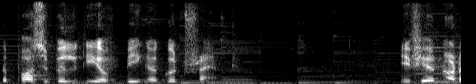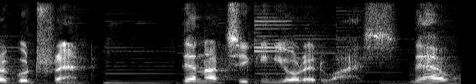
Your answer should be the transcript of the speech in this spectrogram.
the possibility of being a good friend. If you're not a good friend, they're not seeking your advice. They have…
